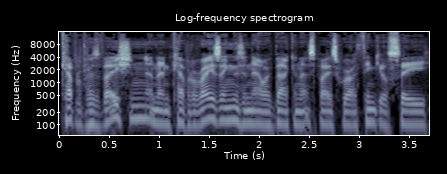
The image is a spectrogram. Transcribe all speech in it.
capital preservation and then capital raisings, and now we're back in that space where I think you'll see.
